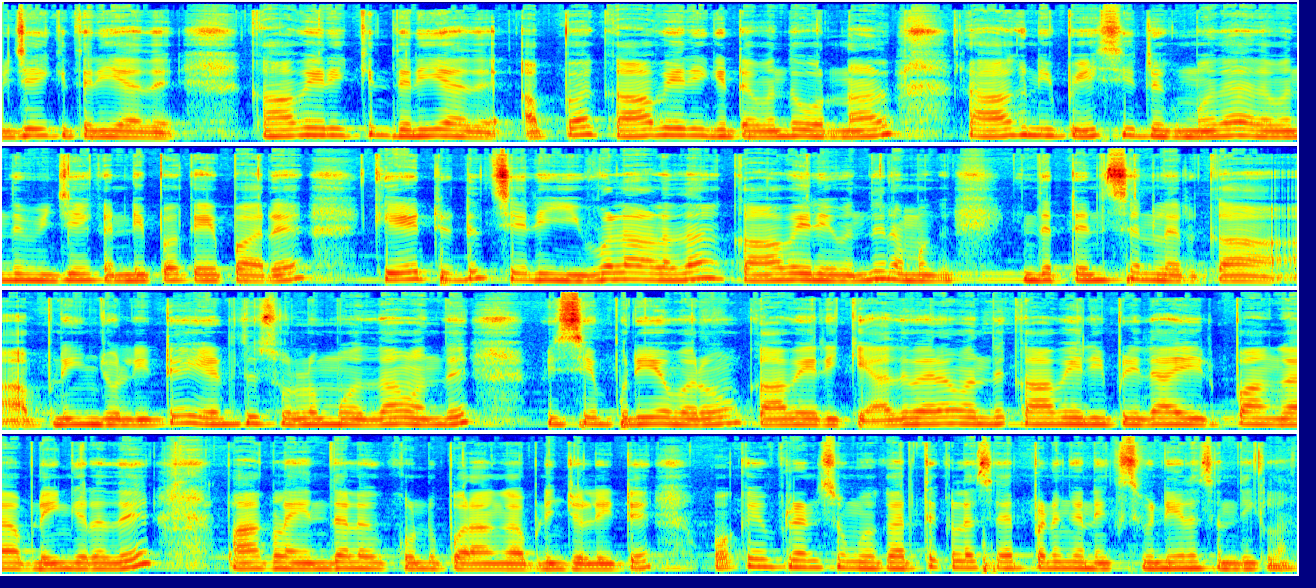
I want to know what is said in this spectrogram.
விஜய்க்கு தெரியாது. காவேரிக்கும் தெரியாது. அப்போ காவேரி கிட்ட வந்து ஒரு நாள் ராகினி பேசிகிட்டு இருக்கும்போது அதை வந்து விஜய் கண்டிப்பாக கேட்பார். கேட்டுட்டு சரி இவளால் தான் காவேரி வந்து நமக்கு இந்த டென்ஷனில் இருக்கா? அப்படின்னு சொல்லிட்டு எடுத்து சொல்லும் போது தான் வந்து விஷயம் புரிய வரும் காவேரிக்கு. அது வேற வந்து காவேரி இப்படி தான் இருப்பாங்க அப்படிங்கிறது பார்க்கலாம் எந்த அளவுக்கு கொண்டு போகிறாங்க அப்படின்னு சொல்லிட்டு. ஓகே ஃப்ரெண்ட்ஸ் உங்கள் கருத்துக்களை ஷேர் பண்ணுங்கள் நெக்ஸ்ட் வீடியோவில் சந்திக்கலாம்.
